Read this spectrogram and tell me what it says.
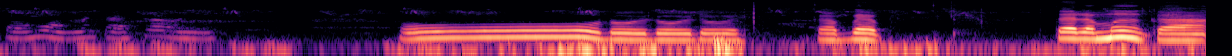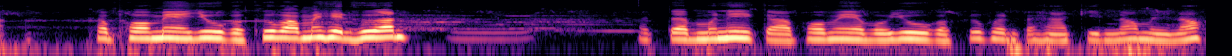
โอ้สองห้องในการเช่านี่โอ้โดยโดยโดยก็แบบ แต่ละมือก็ถ้าพ่อแม่อยู่ก็คือว่าไม่เฮ็ดเฮือน โดยแต่มื้อนี้ก็พ่อแม่บ่อยู่ก็คือเพิ่นไปหากินเนาะมื้อนี้เนาะ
